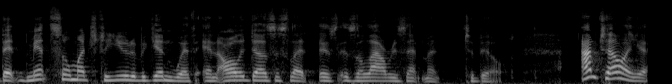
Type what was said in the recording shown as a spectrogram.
that meant so much to you to begin with, and all it does is let is, is allow resentment to build. I'm telling you,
